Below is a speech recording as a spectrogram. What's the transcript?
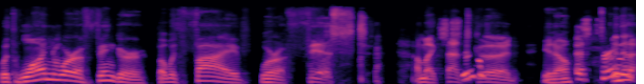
with one, we're a finger, but with five, we're a fist. I'm like, That's True. good, you know? That's true. And then,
